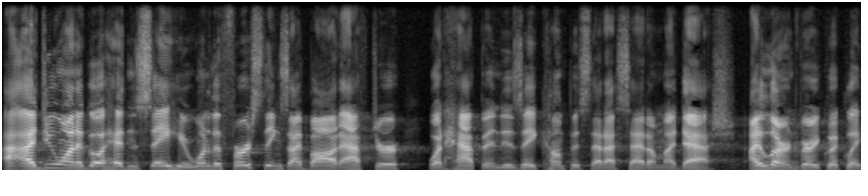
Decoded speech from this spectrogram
I, I do want to go ahead and say here one of the first things I bought after what happened is a compass that I sat on my dash. I learned very quickly.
